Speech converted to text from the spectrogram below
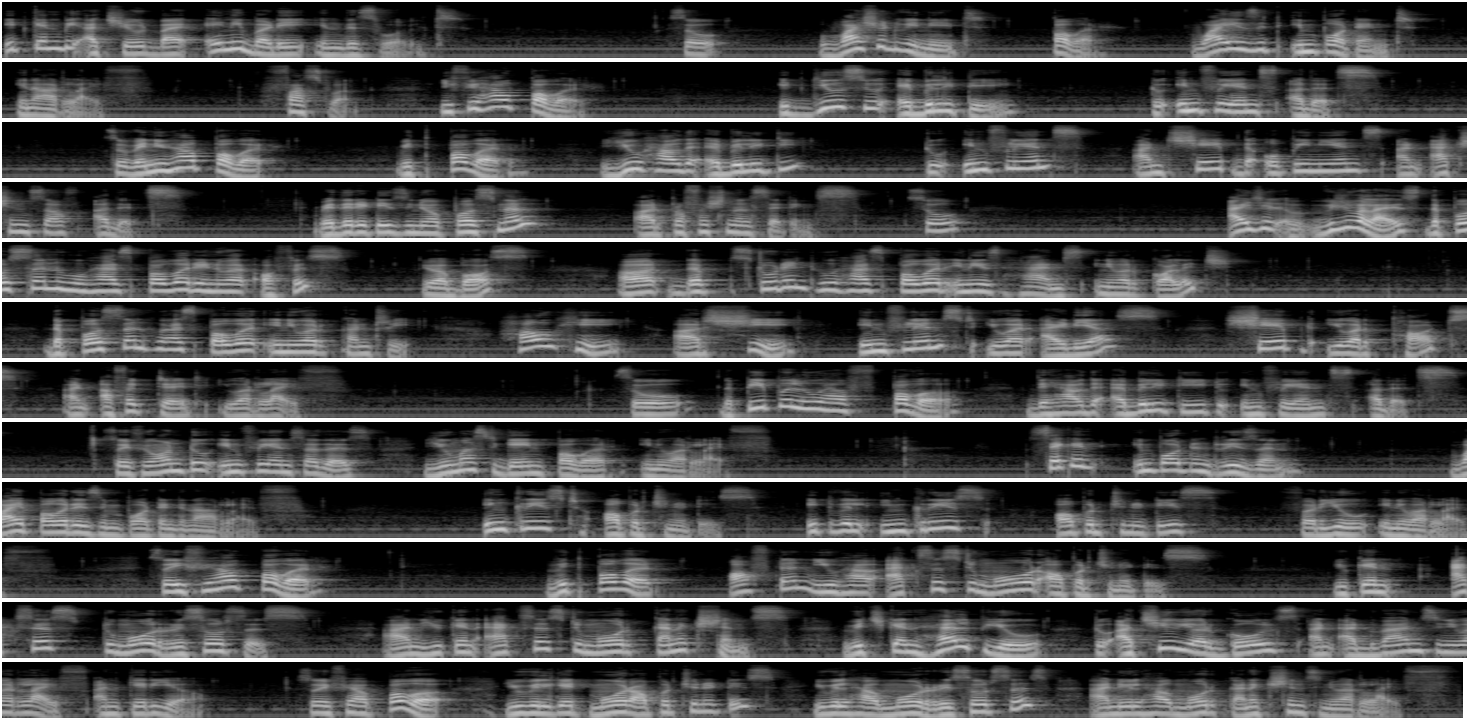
It can be achieved by anybody in this world. So, why should we need power? Why is it important in our life? First one, if you have power, it gives you ability to influence others. So when you have power, with power, you have the ability to influence and shape the opinions and actions of others, whether it is in your personal or professional settings. So visualize the person who has power in your office, your boss, or the student who has power in his hands in your college, the person who has power in your country, how he or she influenced your ideas, shaped your thoughts, and affected your life. So, the people who have power, they have the ability to influence others. So, if you want to influence others, you must gain power in your life. Second important reason why power is important in our life increased opportunities. It will increase opportunities for you in your life. So, if you have power, with power, often you have access to more opportunities. You can access to more resources and you can access to more connections which can help you to achieve your goals and advance in your life and career. So if you have power, you will get more opportunities, you will have more resources and you will have more connections in your life.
